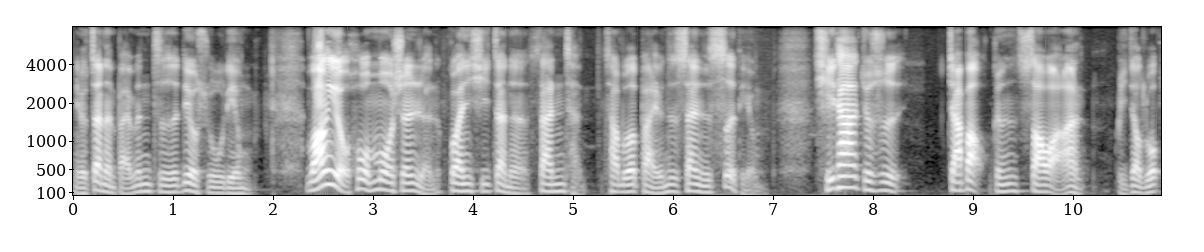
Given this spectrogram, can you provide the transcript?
有占了百分之六十五点五；网友或陌生人关系占了三成，差不多百分之三十四点五。其他就是家暴跟骚扰案比较多。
